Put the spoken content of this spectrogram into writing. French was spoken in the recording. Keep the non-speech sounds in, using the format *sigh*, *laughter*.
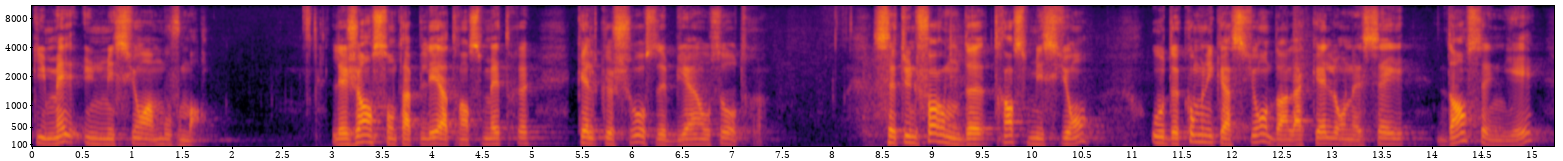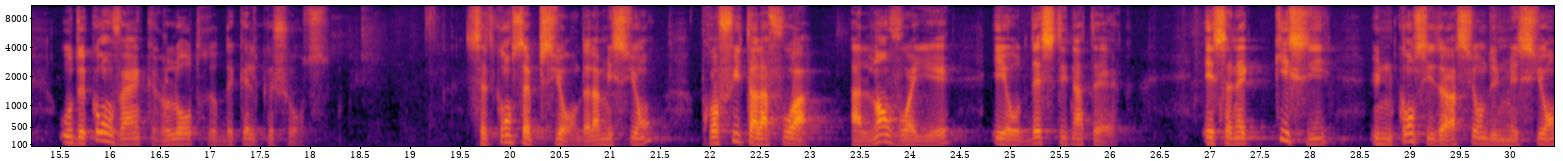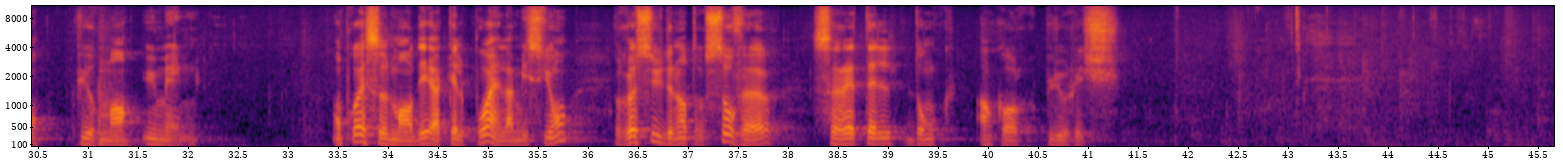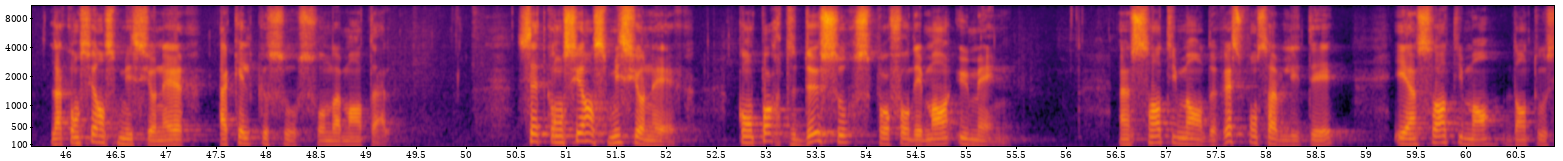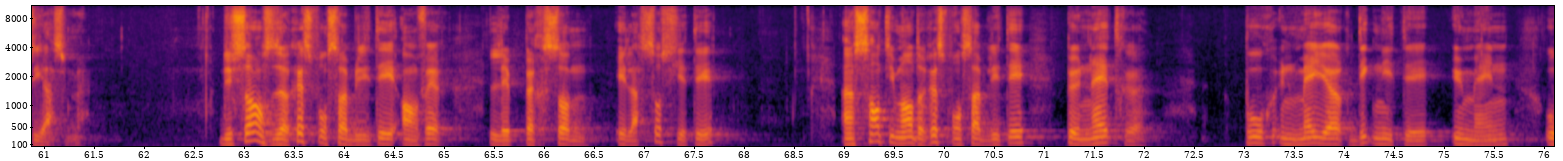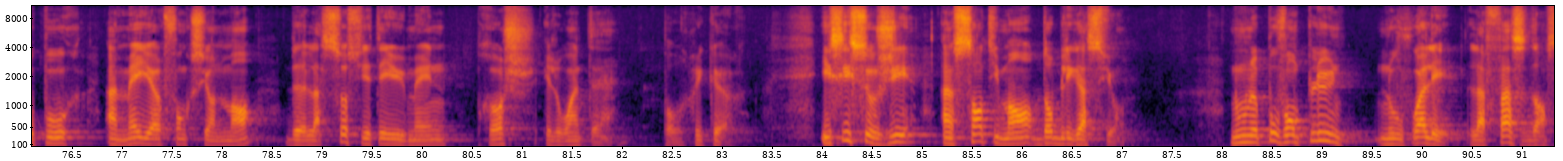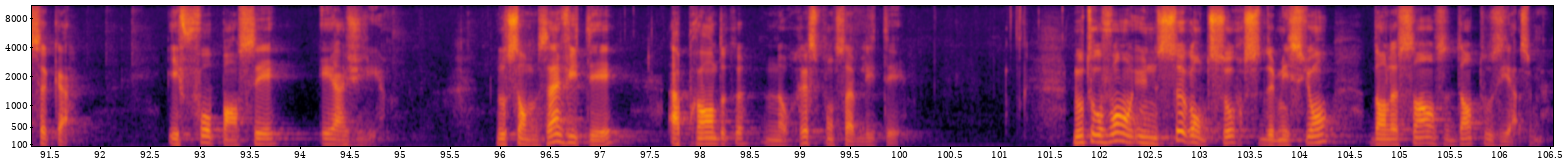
qui met une mission en mouvement. Les gens sont appelés à transmettre quelque chose de bien aux autres. C'est une forme de transmission ou de communication dans laquelle on essaye d'enseigner ou de convaincre l'autre de quelque chose. Cette conception de la mission profite à la fois à l'envoyé et au destinataire, et ce n'est qu'ici une considération d'une mission purement humaine. On pourrait se demander à quel point la mission reçue de notre Sauveur serait-elle donc encore plus riche? La conscience missionnaire a quelques sources fondamentales. Cette conscience missionnaire comporte deux sources profondément humaines, un sentiment de responsabilité et un sentiment d'enthousiasme. Du sens de responsabilité envers les personnes et la société, un sentiment de responsabilité peut naître pour une meilleure dignité humaine ou pour un meilleur fonctionnement de la société humaine proche et lointaine. Paul Ricoeur. Ici surgit un sentiment d'obligation. Nous ne pouvons plus nous voiler la face dans ce cas. Il faut penser et agir. Nous sommes invités à prendre nos responsabilités. Nous trouvons une seconde source de mission dans le sens d'enthousiasme.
